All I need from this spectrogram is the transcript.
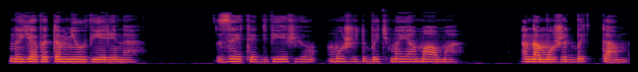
но я в этом не уверена. За этой дверью может быть моя мама. Она может быть там.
